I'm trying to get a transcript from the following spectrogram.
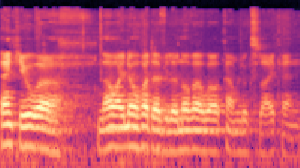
Thank you. Uh, now I know what a Villanova welcome looks like, and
